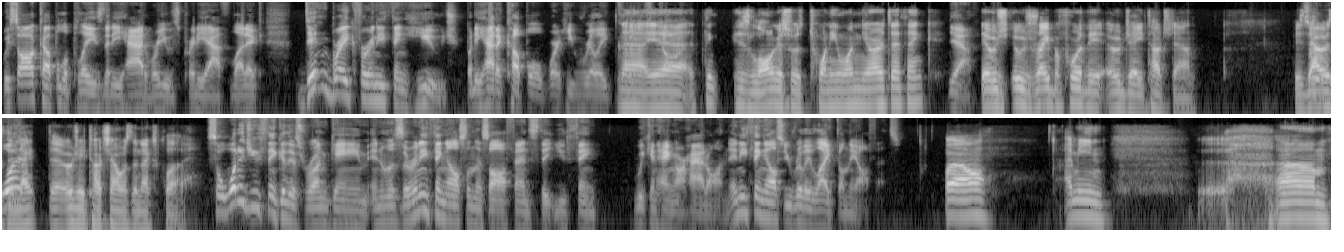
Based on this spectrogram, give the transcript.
We saw a couple of plays that he had where he was pretty athletic. Didn't break for anything huge, but he had a couple where he really Nah, yeah, gone. I think his longest was 21 yards. I think Yeah. it was it was right before the OJ touchdown. Because So that was what- the next the OJ touchdown was the next play. So what did you think of this run game? And was there anything else on this offense that you think we can hang our hat on? Anything else you really liked on the offense? Well, I mean, um,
